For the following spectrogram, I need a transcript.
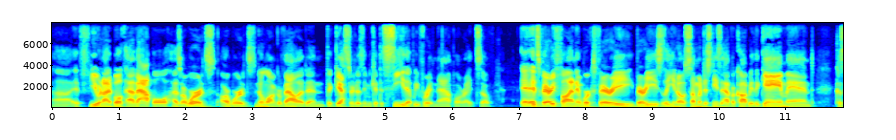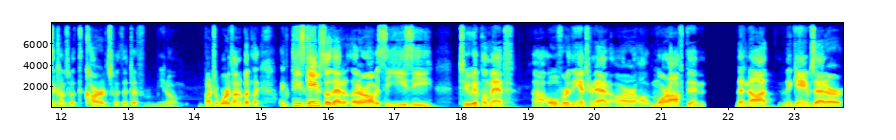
uh, if you and I both have apple as our words, our words no longer valid, and the guesser doesn't even get to see that we've written apple, right? So it's very fun. It works very, very easily. You know, someone just needs to have a copy of the game, and because it comes with cards with a different, you know, bunch of words on it. But like, like these games, though, that are obviously easy to implement uh, over the internet, are more often than not the games that are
